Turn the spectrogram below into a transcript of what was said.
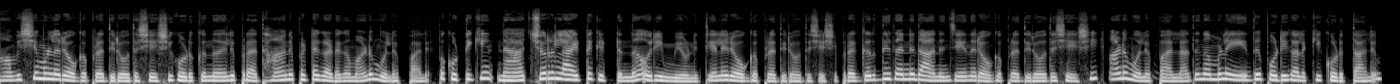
ആവശ്യമുള്ള രോഗപ്രതിരോധ ശേഷി കൊടുക്കുന്നതിൽ പ്രധാനപ്പെട്ട ഘടകമാണ് മുലപ്പാൽ ഇപ്പൊ കുട്ടിക്ക് നാച്ചുറൽ ആയിട്ട് കിട്ടുന്ന ഒരു ഇമ്മ്യൂണിറ്റി അല്ലെ രോഗപ്രതിരോധ ശേഷി പ്രകൃതി തന്നെ ദാനം ചെയ്യുന്ന രോഗപ്രതിരോധ ശേഷി ആണ് മുലപ്പാൽ അത് നമ്മൾ ഏത് പൊടി കലക്കി കൊടുത്താലും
